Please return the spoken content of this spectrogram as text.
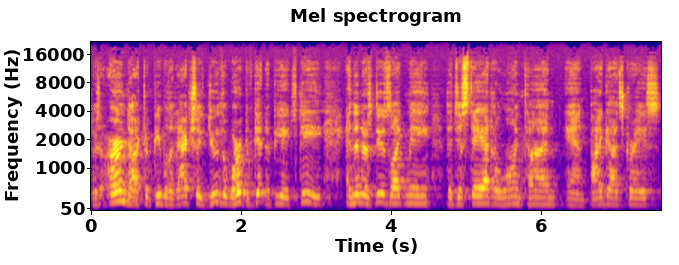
There's earned doctorate people that actually do the work of getting a phd and then there's dudes like me that just stay at it a long time and by god's grace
